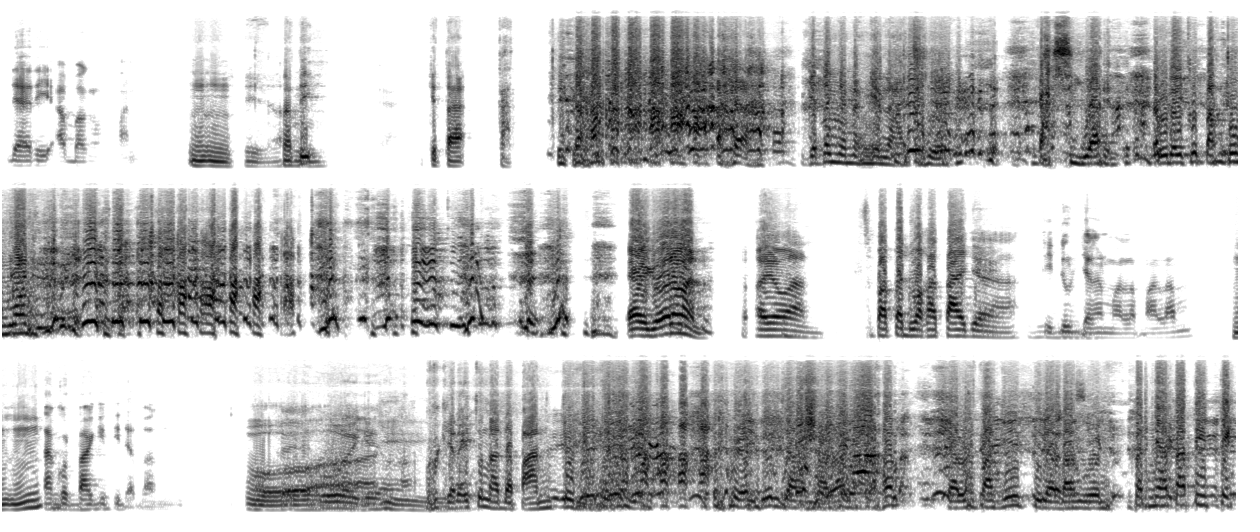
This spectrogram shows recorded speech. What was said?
dari Abang Rahman. Mm-mm. Iya. Nanti kita cut. kita nyenengin aja. Kasihan, udah ikut tantungan. eh, gimana, Man? Ayo man, sepatah dua kata aja. Tidur jangan malam-malam, Mm-mm. takut pagi tidak bangun. Oh, Oh, iya. Gue kira itu nada pantun. Tidur jangan malam kalau pagi tidak bangun. Ternyata titik.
